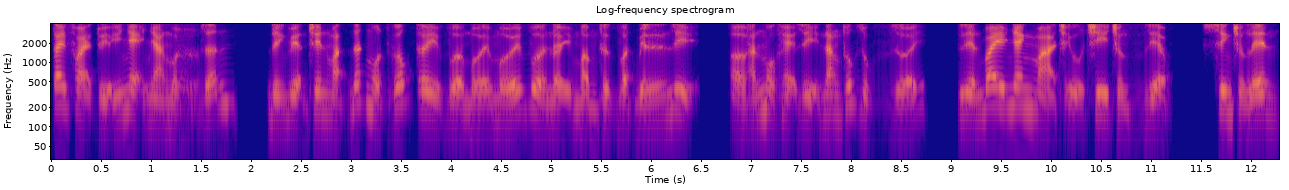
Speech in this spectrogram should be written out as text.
tay phải tùy ý nhẹ nhàng mở dẫn, đình viện trên mặt đất một gốc cây vừa mới mới vừa nảy mầm thực vật biến đến dị, ở hắn một hệ dị năng thúc dục dưới, liền bay nhanh mà chịu chi trường diệp, sinh trưởng lên.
